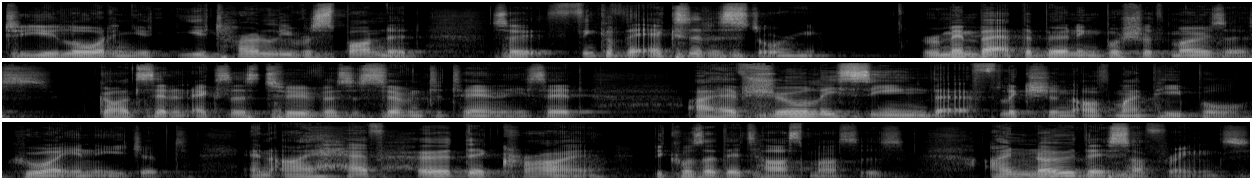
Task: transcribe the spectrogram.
to you, Lord, and you, you totally responded. So think of the Exodus story. Remember at the burning bush with Moses, God said in Exodus 2, verses 7 to 10, He said, I have surely seen the affliction of my people who are in Egypt, and I have heard their cry because of their taskmasters. I know their sufferings,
